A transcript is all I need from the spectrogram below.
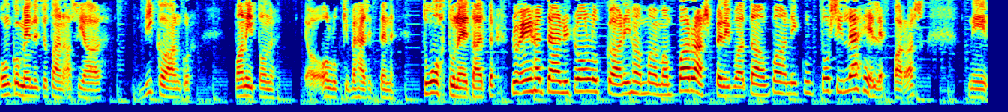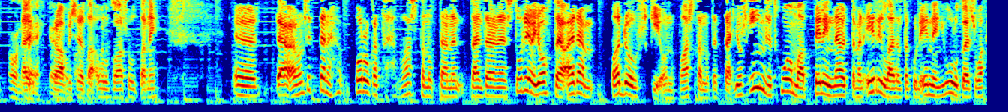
onko mennyt jotain asiaa vikaan, kun fanit on ollutkin vähän sitten tuohtuneita, että no eihän tää nyt ollutkaan ihan maailman paras peli, vaan tää on vaan niinku tosi lähelle paras. Niin, On se tai graafiselta ulkoasulta, niin Tää on sitten porukat vastannut, tämmönen, tai tämmönen studion johtaja Adam Badowski on vastannut, että jos ihmiset huomaavat pelin näyttävän erilaiselta kuin ennen julkaisua,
